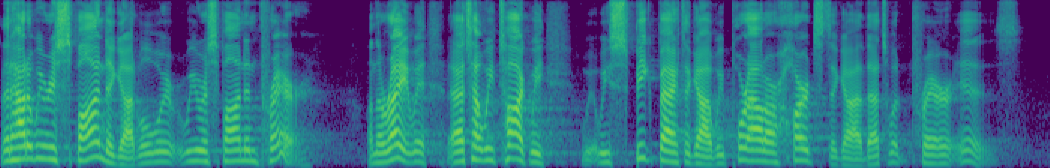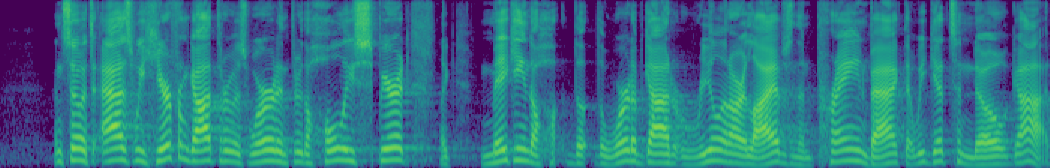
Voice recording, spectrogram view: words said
Then how do we respond to God? Well, we, we respond in prayer. On the right, we, that's how we talk. We, we, we speak back to God. We pour out our hearts to God. That's what prayer is. And so it's as we hear from God through His Word and through the Holy Spirit, like making the, the, the, Word of God real in our lives and then praying back that we get to know God.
